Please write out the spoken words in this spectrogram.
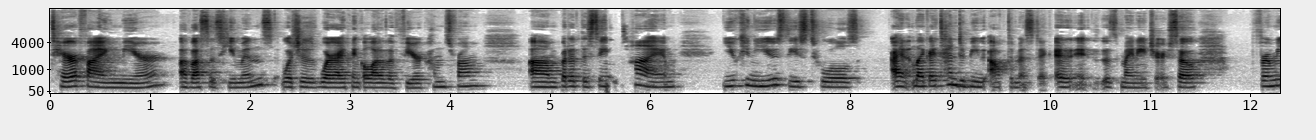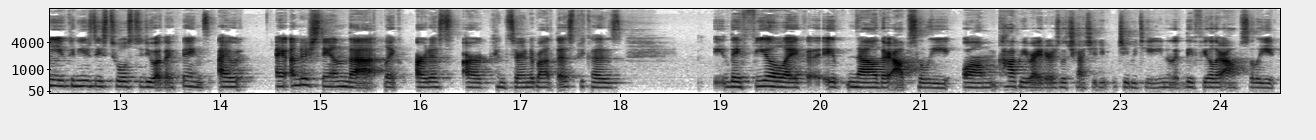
terrifying mirror of us as humans, which is where I think a lot of the fear comes from. Um, but at the same time, you can use these tools. I, like I tend to be optimistic. It's my nature. So for me, you can use these tools to do other things. I I understand that like artists are concerned about this because they feel like it, now they're obsolete. Um, copywriters with ChatGPT, you know, they feel they're obsolete.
